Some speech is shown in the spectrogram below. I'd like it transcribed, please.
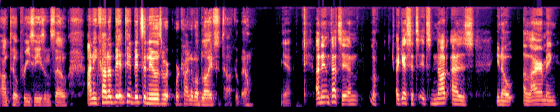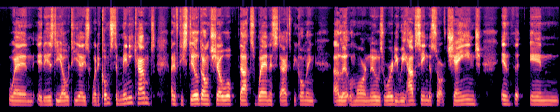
until preseason. So any kind of bit tidbits of news we're, we're kind of obliged to talk about. Yeah. And then that's it. And look, I guess it's it's not as you know alarming when it is the OTAs. When it comes to mini camps, and if they still don't show up, that's when it starts becoming a little more newsworthy. We have seen the sort of change in the in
